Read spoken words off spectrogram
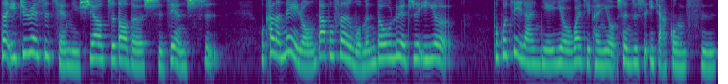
那移居瑞士前你需要知道的十件事，我看了内容，大部分我们都略知一二。不过既然也有外籍朋友，甚至是一家公司，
